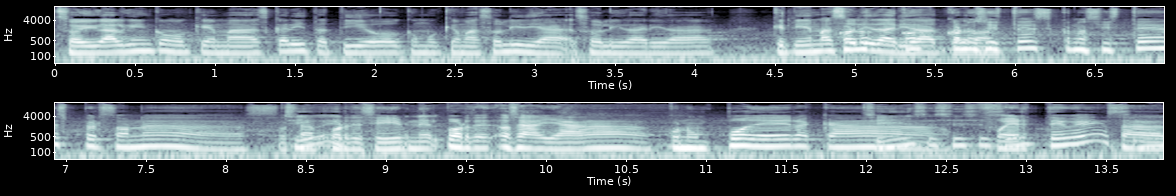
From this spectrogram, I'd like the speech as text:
soy alguien como que más caritativo, como que más solidaridad, solidaridad que tiene más Cono- solidaridad. con- conociste, conociste personas, o Sí, sea, güey, por decir, el- por de- o sea, ya con un poder acá Sí, sí, fuerte, güey, o sea.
